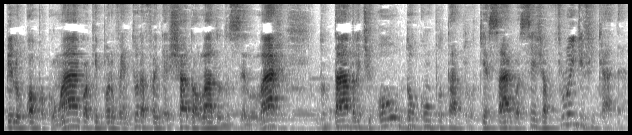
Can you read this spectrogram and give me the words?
pelo copo com água que porventura foi deixado ao lado do celular do tablet ou do computador, que essa água seja fluidificada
